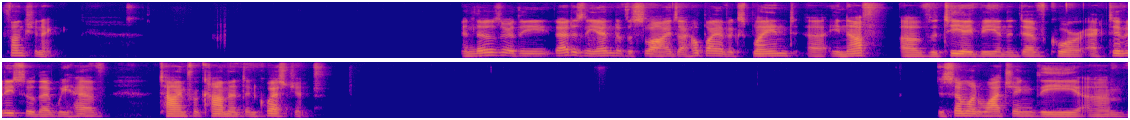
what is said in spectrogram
functioning. And those are the, that is the end of the slides. I hope I have explained uh, enough of the TAB and the Dev Core activities so that we have time for comment and question. Is someone watching the um,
